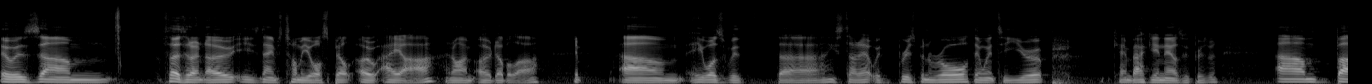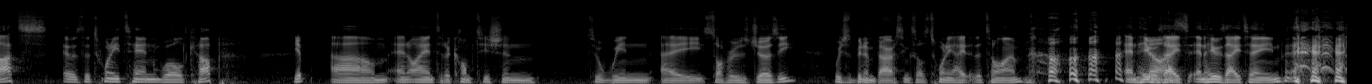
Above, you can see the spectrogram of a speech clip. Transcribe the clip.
it was. Um, for those who don't know, his name's Tommy Oar, spelled O A R, and I'm O double R. Yep. Um, he was with. Uh, he started out with Brisbane Roar, then went to Europe, came back in. Now he's with Brisbane. Um, but it was the 2010 World Cup. Yep. um, and I entered a competition to win a Socceroos jersey, which has been embarrassing because I was 28 at the time, and he Nice. was eight, and he was 18.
